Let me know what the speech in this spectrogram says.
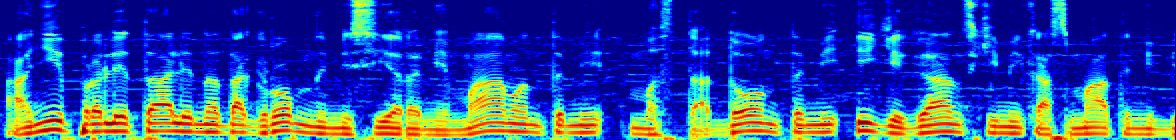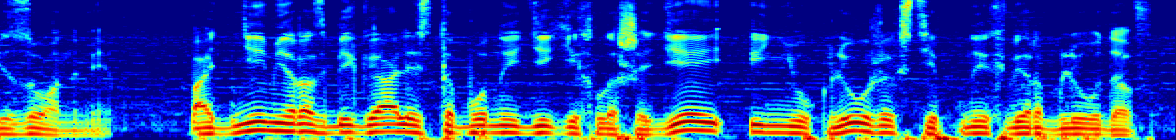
Они пролетали над огромными серыми мамонтами, мастодонтами и гигантскими косматыми бизонами. Под ними разбегались табуны диких лошадей и неуклюжих степных верблюдов –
